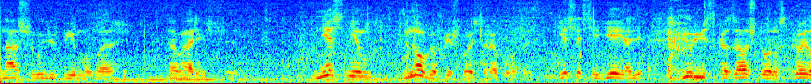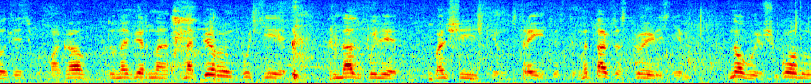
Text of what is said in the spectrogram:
нашего любимого товарища. Мне с ним много пришлось работать. Если Сергей Юрьевич сказал, что он строил здесь, помогал, то, наверное, на первом пути у нас были большие с ним строительства. Мы также строили с ним новую школу.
